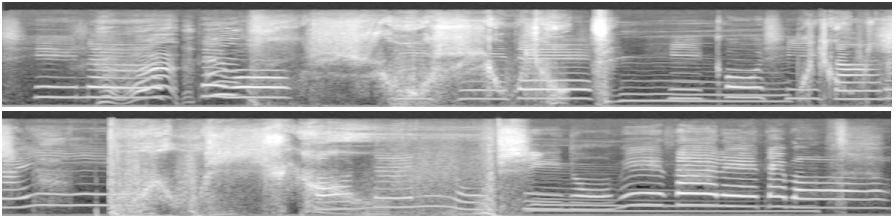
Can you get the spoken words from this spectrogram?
失っても。生きていくしかないこんなに押しのめされても。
